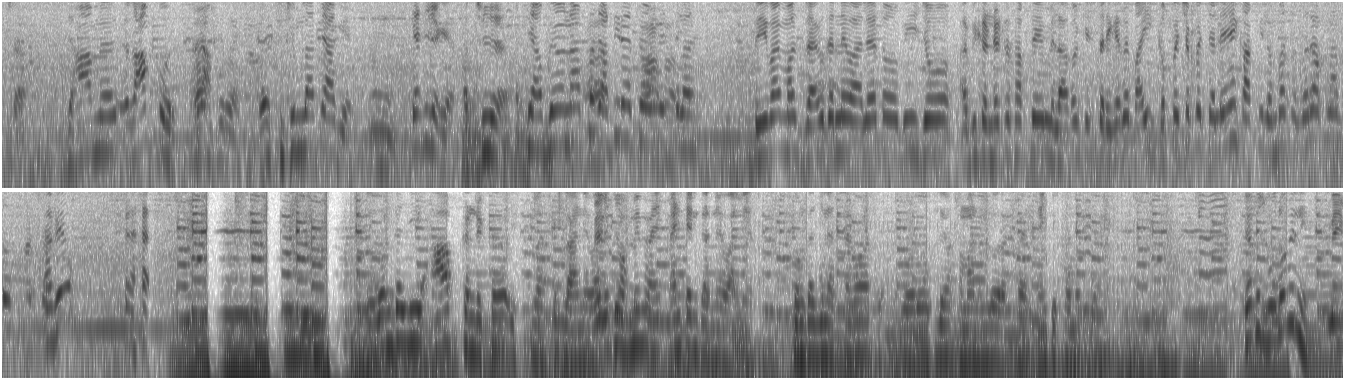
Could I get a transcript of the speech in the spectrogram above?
अच्छा। जहाँ में रामपुर रामपुर शिमला से आगे। कैसी जगह अच्छी है। अच्छी आप गए हो ना? आप तो जाती रहते होंगे चला। तो ये भाई मस्त ड्राइव करने वाले हैं तो अभी जो अभी कंडक्टर साहब से मिलाता हूँ किस तरीके से? भाई गप्पे चप्पे चले हैं काफ़ी लंबा सफ़र है अपना तो। अभी तो अंकल जी आप कंडक्टर इस वक्त लाने वाले जो हमें मेंटेन करने वाले हैं। तो अंकल जी ने अच्छा कहा वो रोक लिया सामान हम लोग रखा है। थैंक यू सो मच क्या कुछ बोलोगे नहीं? नहीं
